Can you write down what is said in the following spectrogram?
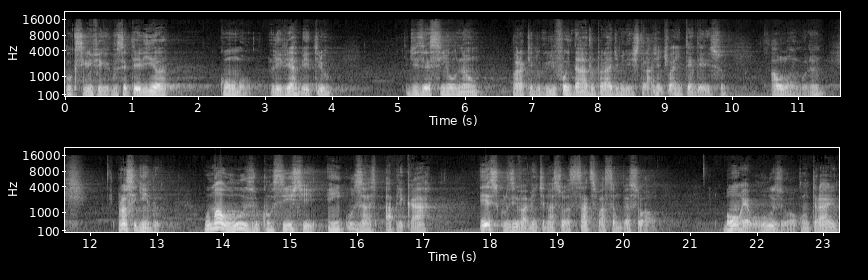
o que significa que você teria como livre-arbítrio dizer sim ou não para aquilo que lhe foi dado para administrar. A gente vai entender isso ao longo. Né? Prosseguindo, o mau uso consiste em usar, aplicar exclusivamente na sua satisfação pessoal. Bom é o uso, ao contrário,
